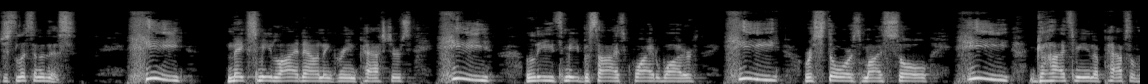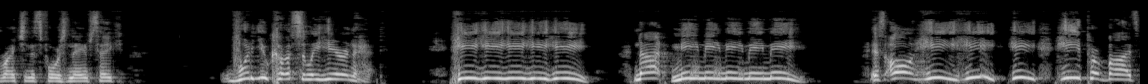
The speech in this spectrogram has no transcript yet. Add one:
Just listen to this. He makes me lie down in green pastures. He leads me beside quiet waters. He restores my soul. He guides me in the paths of righteousness for his name's sake. What are you constantly hearing that? He, he, he, he, he. Not me, me, me, me, me. It's all he, he, he, he provides.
